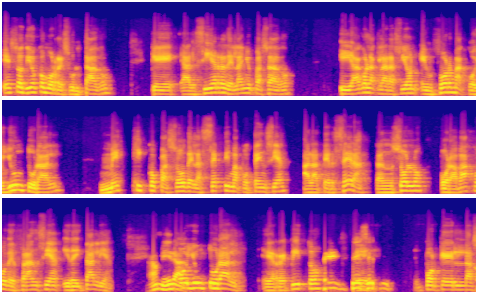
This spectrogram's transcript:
Eso dio como resultado que al cierre del año pasado, y hago la aclaración en forma coyuntural, México pasó de la séptima potencia a la tercera, tan solo por abajo de Francia y de Italia. Ah, mira. Coyuntural, eh, repito, sí, sí, eh, porque las,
